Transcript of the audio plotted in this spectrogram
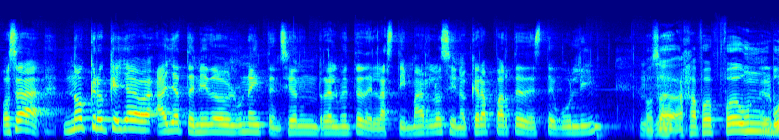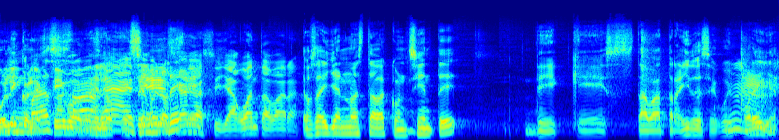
O sea, no creo que ella haya tenido una intención realmente de lastimarlo, sino que era parte de este bullying. o sea, ajá, fue, fue un El bullying, bullying más colectivo. Ajá. de lo Ah, que güey lo cagas y aguanta vara. O sea, ella no estaba consciente de que estaba atraído ese güey por ella.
